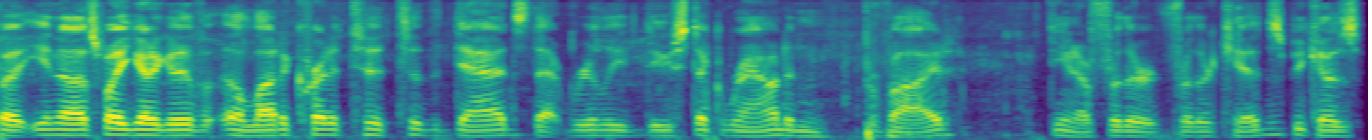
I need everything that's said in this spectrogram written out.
But you know that's why you got to give a lot of credit to, to the dads that really do stick around and provide, you know, for their for their kids because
